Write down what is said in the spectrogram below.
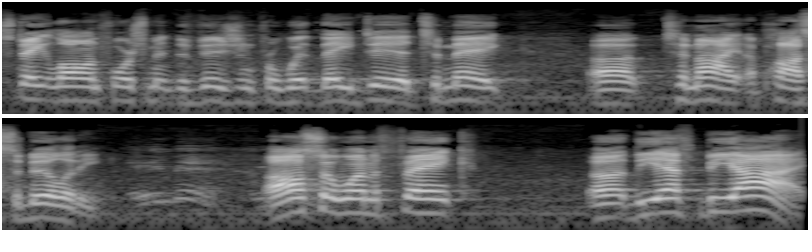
state law enforcement division for what they did to make uh, tonight a possibility. I also want to thank uh, the FBI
